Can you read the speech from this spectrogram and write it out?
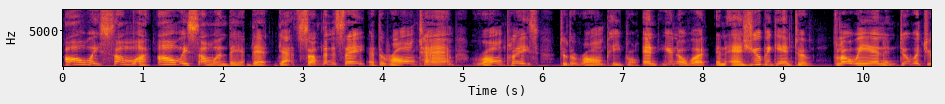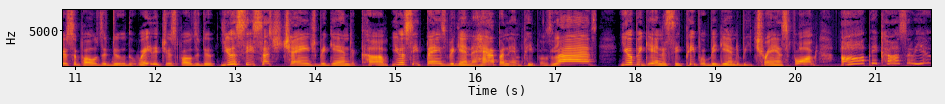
always someone, always someone there that got something to say at the wrong time, wrong place, to the wrong people. And you know what? And as you begin to flow in and do what you're supposed to do the way that you're supposed to do, you'll see such change begin to come. You'll see things begin to happen in people's lives. You'll begin to see people begin to be transformed all because of you.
